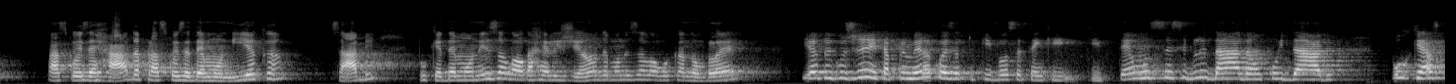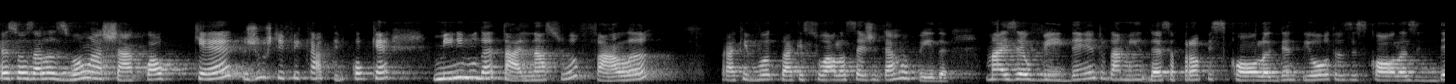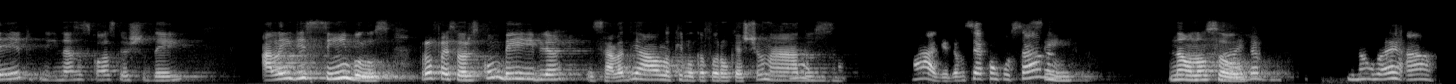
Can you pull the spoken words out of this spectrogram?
para as coisas erradas, para as coisas demoníacas, sabe? Porque demoniza logo a religião, demoniza logo o candomblé. E eu digo, gente, a primeira coisa que você tem que, que ter uma sensibilidade, um cuidado, porque as pessoas elas vão achar qualquer justificativo, qualquer mínimo detalhe na sua fala para que, que sua aula seja interrompida. Mas eu vi dentro da minha, dessa própria escola, dentro de outras escolas, dentro nas escolas que eu estudei, além de símbolos, professores com Bíblia em sala de aula que nunca foram questionados. Águida, você é concursada? Sim. Não, não sou. Ah, ainda... Não é? Ah,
